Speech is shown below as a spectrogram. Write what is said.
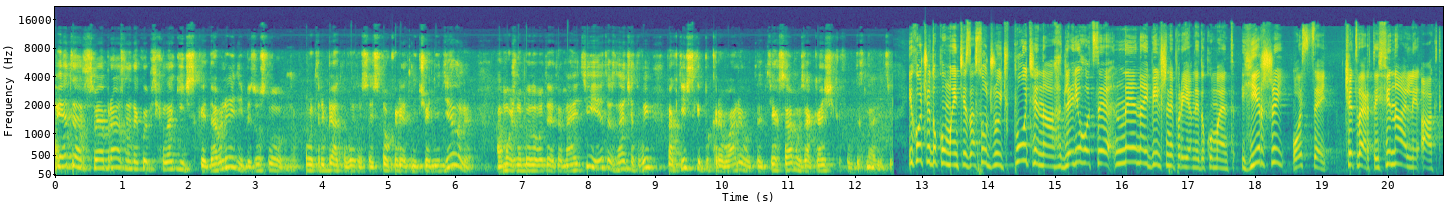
Это своеобразное такое психологическое давление, безусловно. Вот ребята вы так сказать, столько лет ничего не делали, а можно было вот это найти, и это значит, вы фактически покрывали вот тех самых заказчиков и вдохновителей. І хоч у документі засуджують Путіна, для нього це не найбільш неприємний документ. Гірший ось цей. Четвертий фінальний акт.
